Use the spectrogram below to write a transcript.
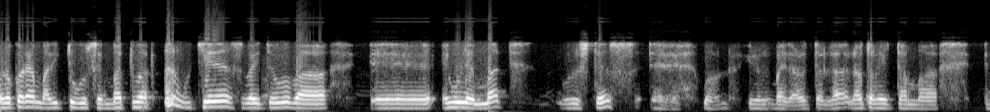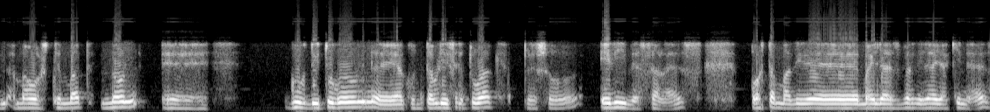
Orokoran baditugu zenbatuak gutienez, baitugu, ba, e, egunen bat, gure ustez, e, bon, bai, lautan egiten ba, ama bat, non e, guk ditugun e, akontabilizatuak preso eri bezala ez. Hortan badide maila ezberdina jakina ez,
